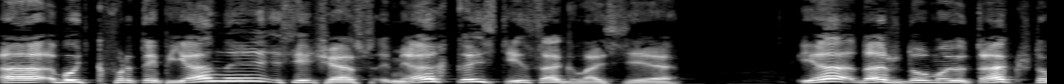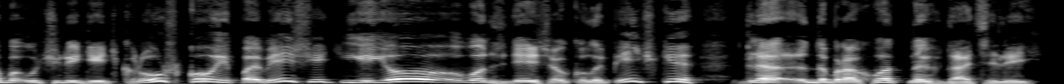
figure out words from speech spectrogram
А будь к фортепиано, сейчас мягкость и согласие. Я даже думаю так, чтобы учредить кружку и повесить ее вот здесь около печки для доброхотных дателей.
